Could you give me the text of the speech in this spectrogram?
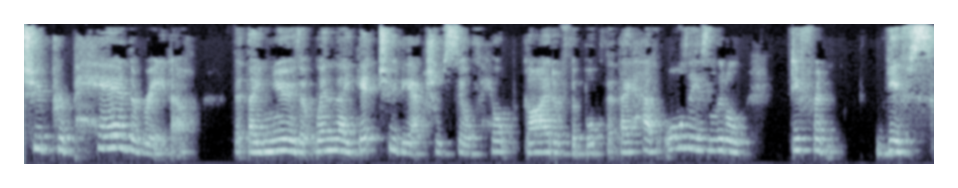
to prepare the reader that they knew that when they get to the actual self-help guide of the book, that they have all these little different gifts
